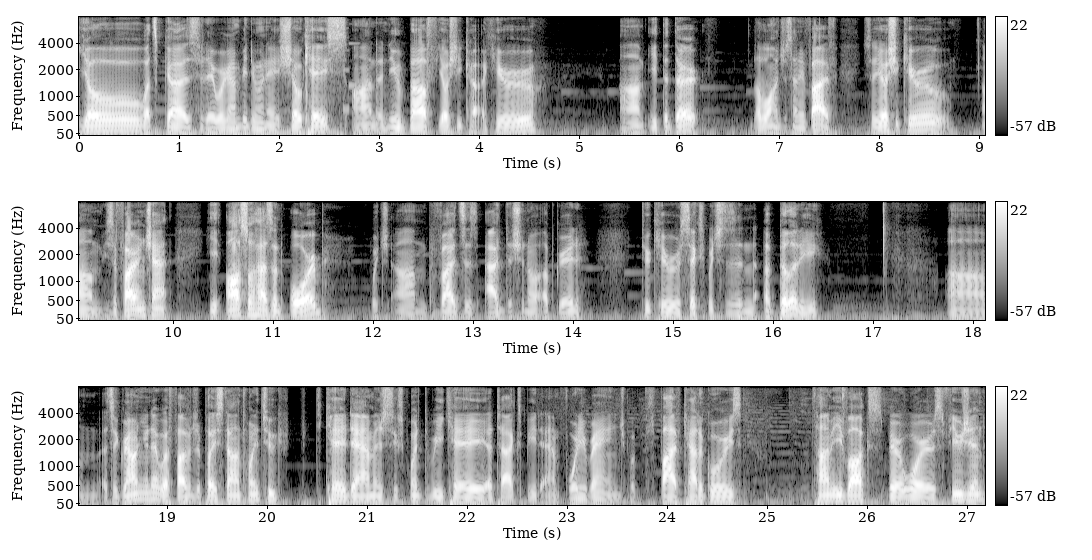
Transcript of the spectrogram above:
Yo, what's up guys? Today we're going to be doing a showcase on the new buff Yoshikiru um, Eat the Dirt, level 175. So Yoshikiru, um, he's a fire enchant. He also has an orb, which um, provides his additional upgrade to Kiru 6, which is an ability. Um, it's a ground unit with 500 down, 22k damage, 6.3k attack speed, and 40 range with 5 categories. Time Evox, Spirit Warriors, Fusion,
